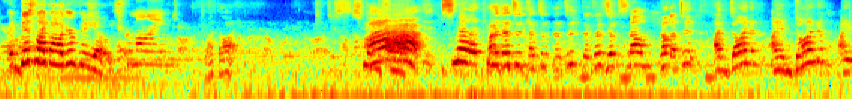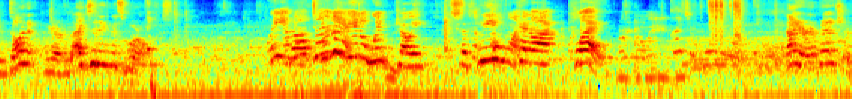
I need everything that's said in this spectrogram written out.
and dislike all your videos. Never mind. That's what I thought. Just Ah! Smell it. Alright, that's it, that's it, that's it, that's it. Yep, smell 'em. No, that's it. I'm done. I am done. I am done. We are exiting this world. wait, I'm No, not done you're gonna be in a wimp, Joey. Because he Oh cannot play. Guys are really- Now you're an adventure.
